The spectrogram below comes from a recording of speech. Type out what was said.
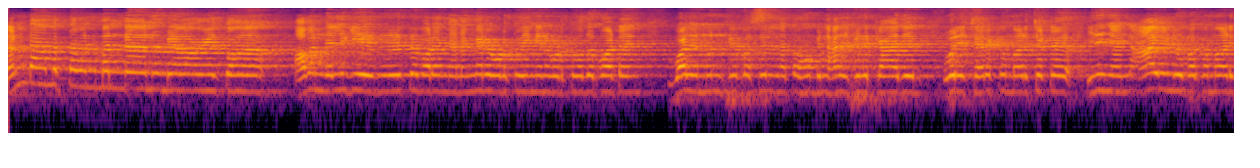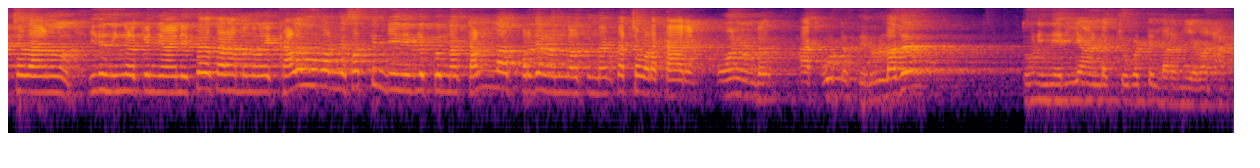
രണ്ടാമത്തവൻ മന്നാനു അവൻ നൽകിയ എടുത്ത് ഞാൻ അങ്ങനെ കൊടുത്തു ഇങ്ങനെ കൊടുത്തു അത് പോട്ടെ. ഒരു ചരക്ക് മേടിച്ചിട്ട് ഇത് ഞാൻ ആയിരം രൂപക്ക് മേടിച്ചതാണ്. ഇത് നിങ്ങൾക്ക് ഞാൻ ഇത്ര തരാമെന്ന് പോയി കളവ് പറഞ്ഞ് സത്യം ചെയ്ത് വിളിക്കുന്ന കള്ള പ്രചരണം നടത്തുന്ന കച്ചവടക്കാരൻ ഓനുണ്ട്. ആ കൂട്ടത്തിലുള്ളത് തുണി നെരിയാണ്ട ചുവട്ടിൽ ഇറങ്ങിയവനാണ്.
